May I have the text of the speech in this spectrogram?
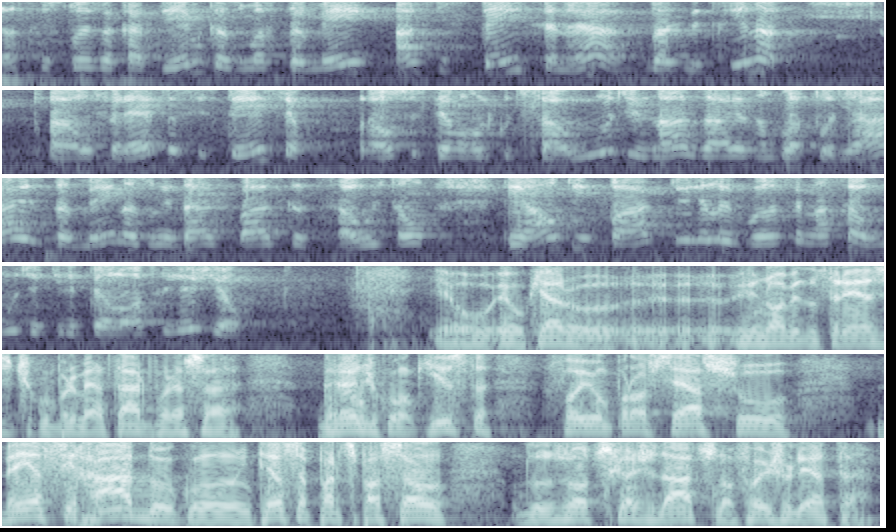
a, as questões acadêmicas, mas também assistência, né, a Faculdade de Medicina a, oferece assistência ao Sistema Único de Saúde, nas áreas ambulatoriais, também nas unidades básicas de saúde, então tem alto impacto e relevância na saúde aqui de Pelotas e região. Eu, eu quero, em nome do 13, te cumprimentar por essa grande conquista. Foi um processo bem acirrado, com intensa participação dos outros candidatos, não foi, Julieta?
